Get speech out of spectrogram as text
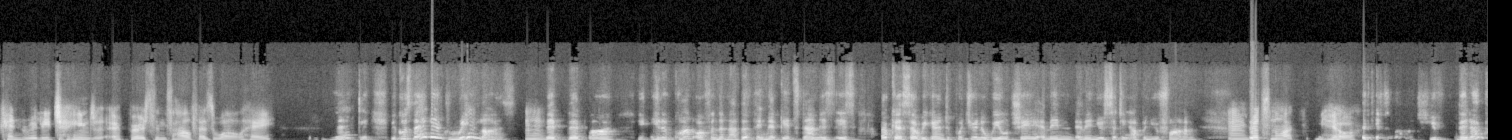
can really change a person's health as well, hey? Exactly. Because they don't realize Mm, that that uh, you, you know quite often another thing that gets done is is okay so we're going to put you in a wheelchair and then and then you're sitting up and you're fine mm, that's not. Yeah. It- it's not you've, they don't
